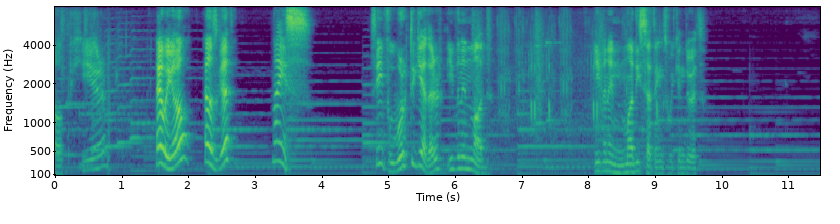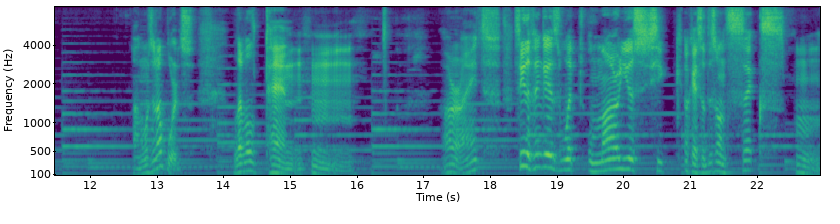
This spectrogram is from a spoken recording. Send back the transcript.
up here. There we go. That was good. Nice. See, if we work together, even in mud, even in muddy settings, we can do it. Onwards and upwards. Level 10. Hmm. Alright. See, the thing is, with Umarius, he... Okay, so this one's 6. Hmm.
